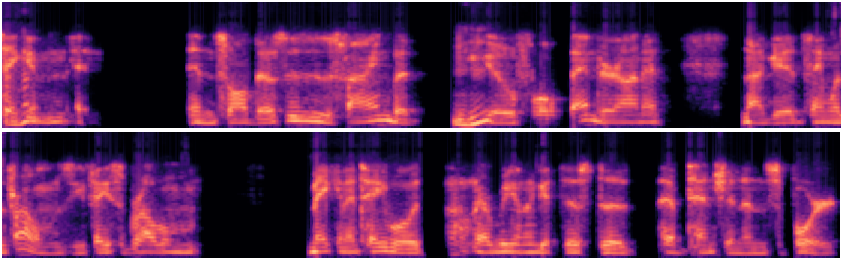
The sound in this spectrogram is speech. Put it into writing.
taken uh-huh. in, in, small doses is fine, but mm-hmm. you go full bender on it, not good. Same with problems. You face a problem, making a table. How are we going to get this to have tension and support?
